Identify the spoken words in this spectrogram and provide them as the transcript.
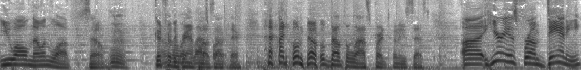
you all know and love. So good for the about the grandpas out there. I don't know about the last part, Tony says. Uh, here is from Danny,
